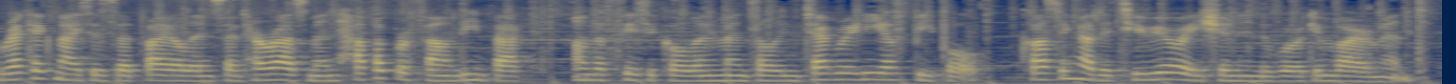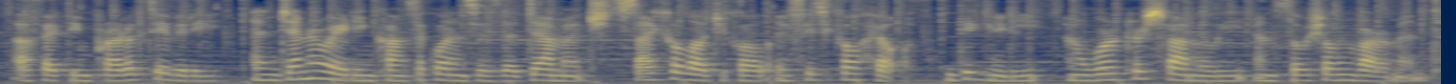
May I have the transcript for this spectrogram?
recognizes that violence and harassment have a profound impact on the physical and mental integrity of people, causing a deterioration in the work environment, affecting productivity, and generating consequences that damage psychological and physical health, dignity, and workers' family and social environment.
